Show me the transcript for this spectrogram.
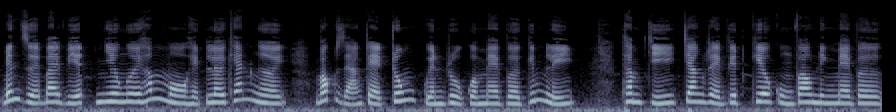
Bên dưới bài viết, nhiều người hâm mộ hết lời khen ngợi, vóc dáng trẻ trung, quyến rũ của mẹ vợ Kim Lý. Thậm chí, chàng rể Việt Kiều cũng vào nình mẹ vợ.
